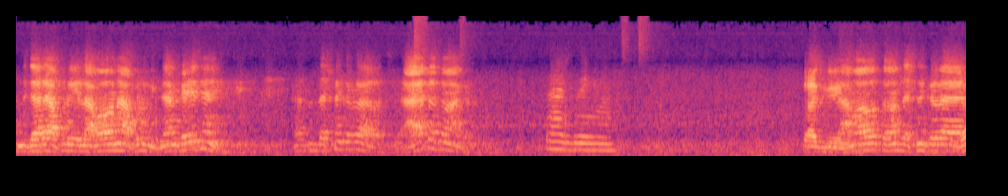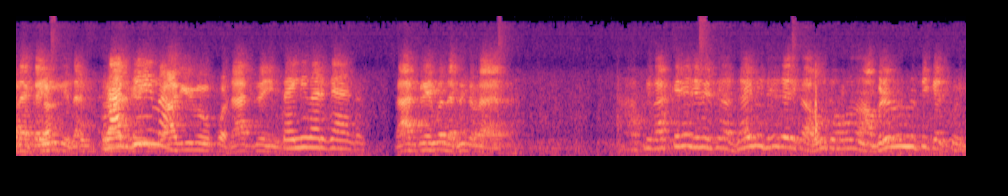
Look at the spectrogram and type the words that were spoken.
અને જયારે આપણું એ લાવવાના આપણું વિજ્ઞાન કહીએ છે ને ત્યારે દર્શન કરવા આવે છે. આયા તો આગળ. આમાં આવો દર્શન કરવા આવ્યા હતા. કઈ રાજગીરીમાં. રાજગીરી પહેલી વાર ગયા હતા. દર્શન કરવા આવ્યા હતા. આપણી વાત કરીએ છીએ ને થઈ જાય કે આવું તો સાંભળેલું નથી કે કોઈ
